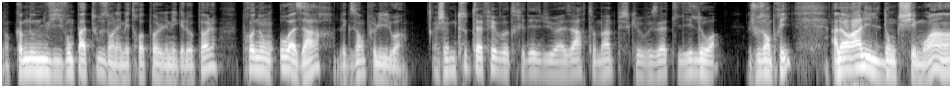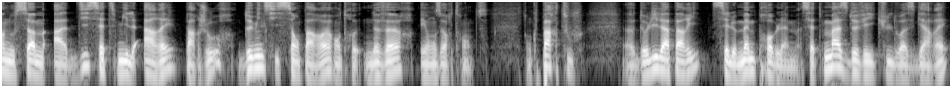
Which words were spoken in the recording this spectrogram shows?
Donc comme nous ne vivons pas tous dans les métropoles et les mégalopoles, prenons au hasard l'exemple lillois. J'aime tout à fait votre idée du hasard, Thomas, puisque vous êtes lillois. Je vous en prie. Alors à Lille, donc chez moi, hein, nous sommes à 17 000 arrêts par jour, 2600 par heure entre 9h et 11h30. Donc partout, euh, de Lille à Paris, c'est le même problème. Cette masse de véhicules doit se garer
